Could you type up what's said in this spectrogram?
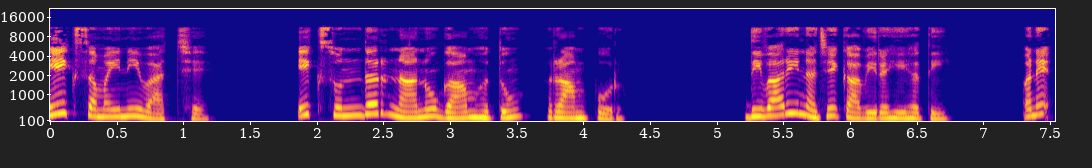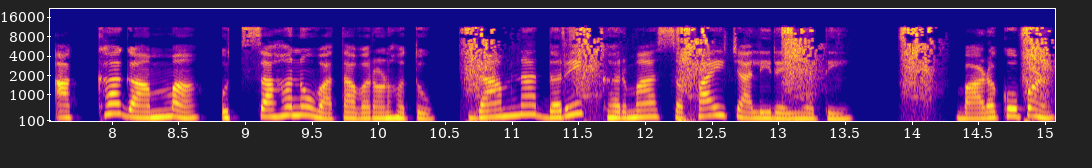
એક સમયની વાત છે. એક સુંદર નાનું ગામ હતું રામપુર. દિવાળી નજીક આવી રહી હતી અને આખા ગામમાં ઉત્સાહનું વાતાવરણ હતું. ગામના દરેક ઘરમાં સફાઈ ચાલી રહી હતી. બાળકો પણ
